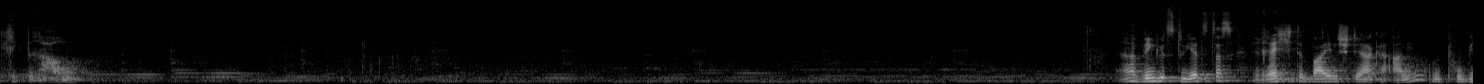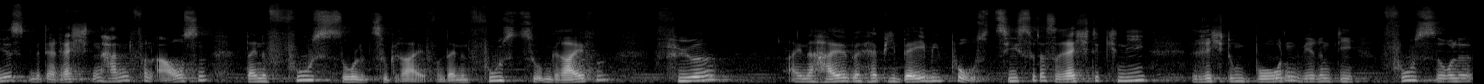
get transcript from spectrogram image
kriegt Raum. Ja, winkelst du jetzt das rechte Bein stärker an und probierst mit der rechten Hand von außen deine Fußsohle zu greifen, deinen Fuß zu umgreifen für eine halbe Happy Baby Pose. Ziehst du das rechte Knie Richtung Boden, während die Fußsohle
